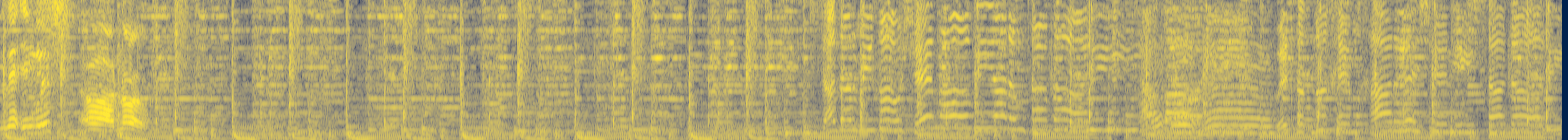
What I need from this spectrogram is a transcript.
Is it English? Oh no. სადარ ვიყავ შემოვიარ მთავარი? თავარი ვერსად ნახე მხარე შენი სადარი.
